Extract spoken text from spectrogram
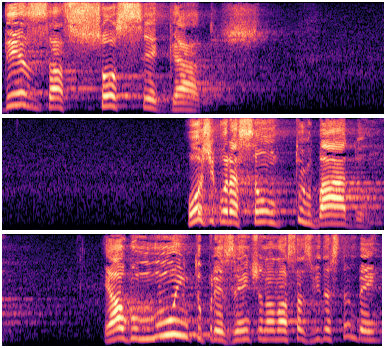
desassossegados. Hoje, coração turbado é algo muito presente nas nossas vidas também.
